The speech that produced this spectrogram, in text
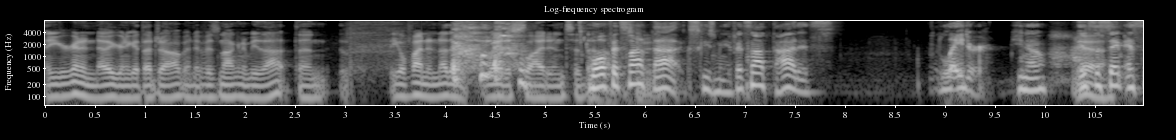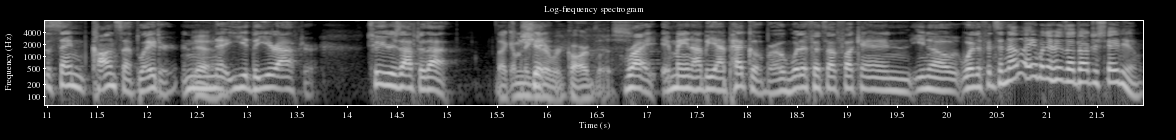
it. You're gonna know you're gonna get that job, and if it's not gonna be that, then you'll find another way to slide into that. Well, if it's not opportunity. that, excuse me, if it's not that, it's later. You know, it's the same. It's the same concept later, and Yeah. the, the year after, two years after that. like I'm gonna shit. get it regardless. Right. It may not be at Petco, bro. What if it's at fucking, you know, what if it's in LA? What if it's at Dodger Stadium?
